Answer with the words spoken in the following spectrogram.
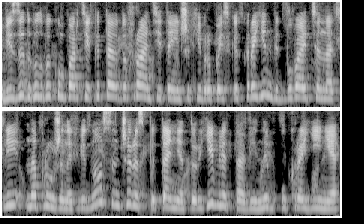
Візит голови компартії Китаю до Франції та інших європейських країн відбувається на тлі напружених відносин через питання торгівлі та війни в Україні.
